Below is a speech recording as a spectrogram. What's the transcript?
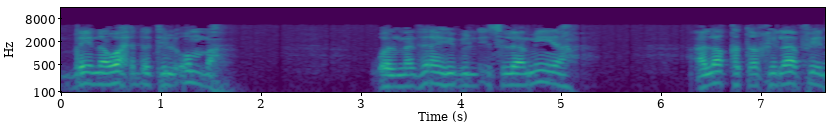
بين وحدة الأمة والمذاهب الإسلامية علاقة خلاف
